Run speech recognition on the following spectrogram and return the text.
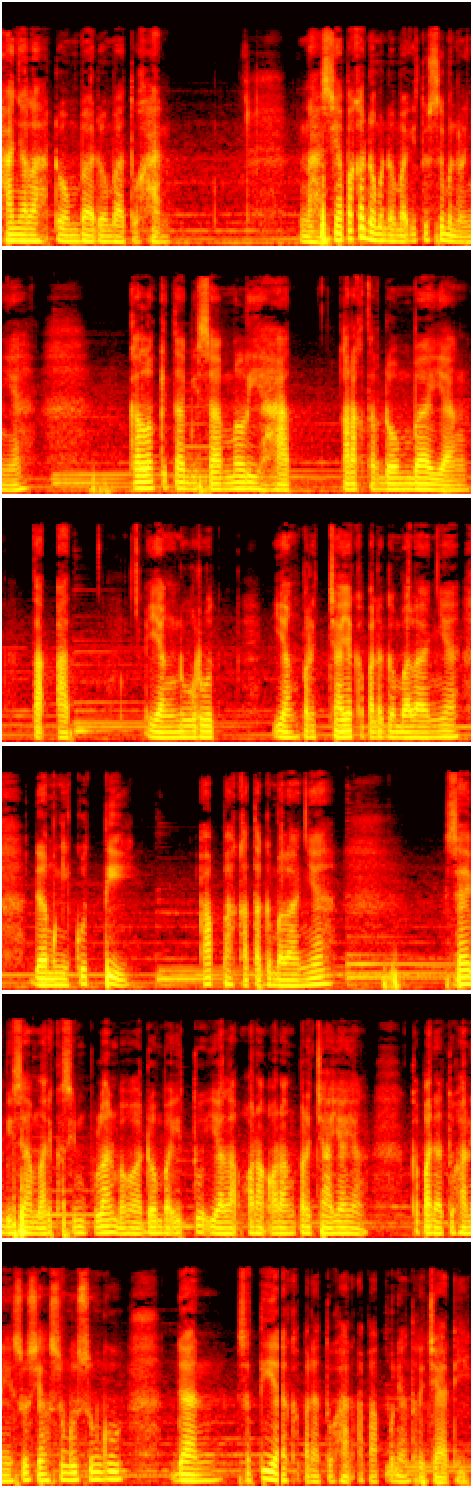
hanyalah domba-domba Tuhan. Nah, siapakah domba-domba itu sebenarnya? Kalau kita bisa melihat karakter domba yang taat, yang nurut, yang percaya kepada gembalanya dan mengikuti apa kata gembalanya, saya bisa menarik kesimpulan bahwa domba itu ialah orang-orang percaya yang kepada Tuhan Yesus yang sungguh-sungguh dan setia kepada Tuhan apa pun yang terjadi.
